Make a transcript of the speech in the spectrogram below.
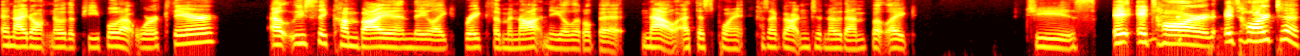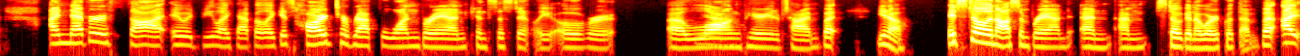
and I don't know the people that work there, at least they come by and they like break the monotony a little bit now at this point because I've gotten to know them. But like, geez, it, it's hard. It's hard to. I never thought it would be like that, but like it's hard to rep one brand consistently over a long period of time. But you know, it's still an awesome brand and I'm still gonna work with them. But I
